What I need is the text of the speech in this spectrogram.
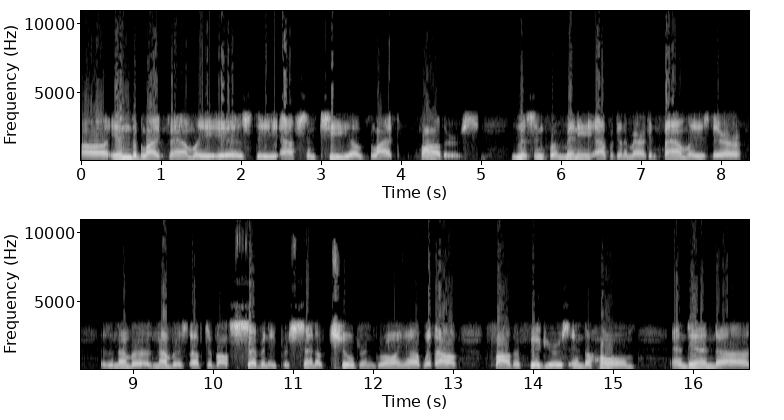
uh, in the black family is the absentee of black fathers. Missing from many African American families, there is a number of numbers up to about seventy percent of children growing up without father figures in the home, and then uh,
